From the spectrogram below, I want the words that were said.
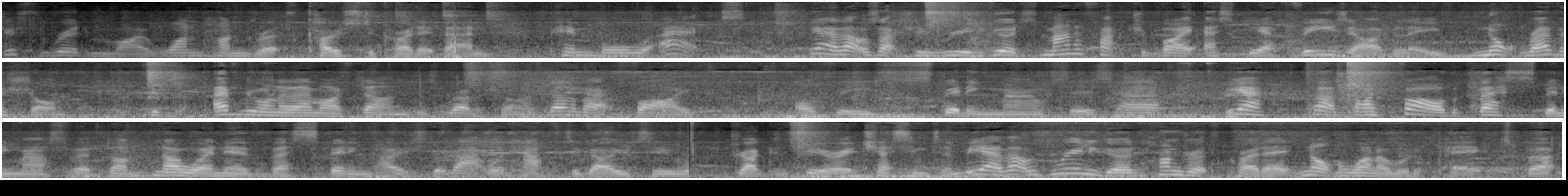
just ridden my 100th coaster credit then, Pinball X. Yeah, that was actually really good. It's manufactured by SBF Visa, I believe, not Reverchon. Because every one of them I've done is Reverchon. I've done about five of these spinning mouses. Uh, yeah, that's by far the best spinning mouse I've ever done. Nowhere near the best spinning coaster. That would have to go to Dragon's Fury at Chessington. But yeah, that was really good. 100th credit. Not the one I would have picked, but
